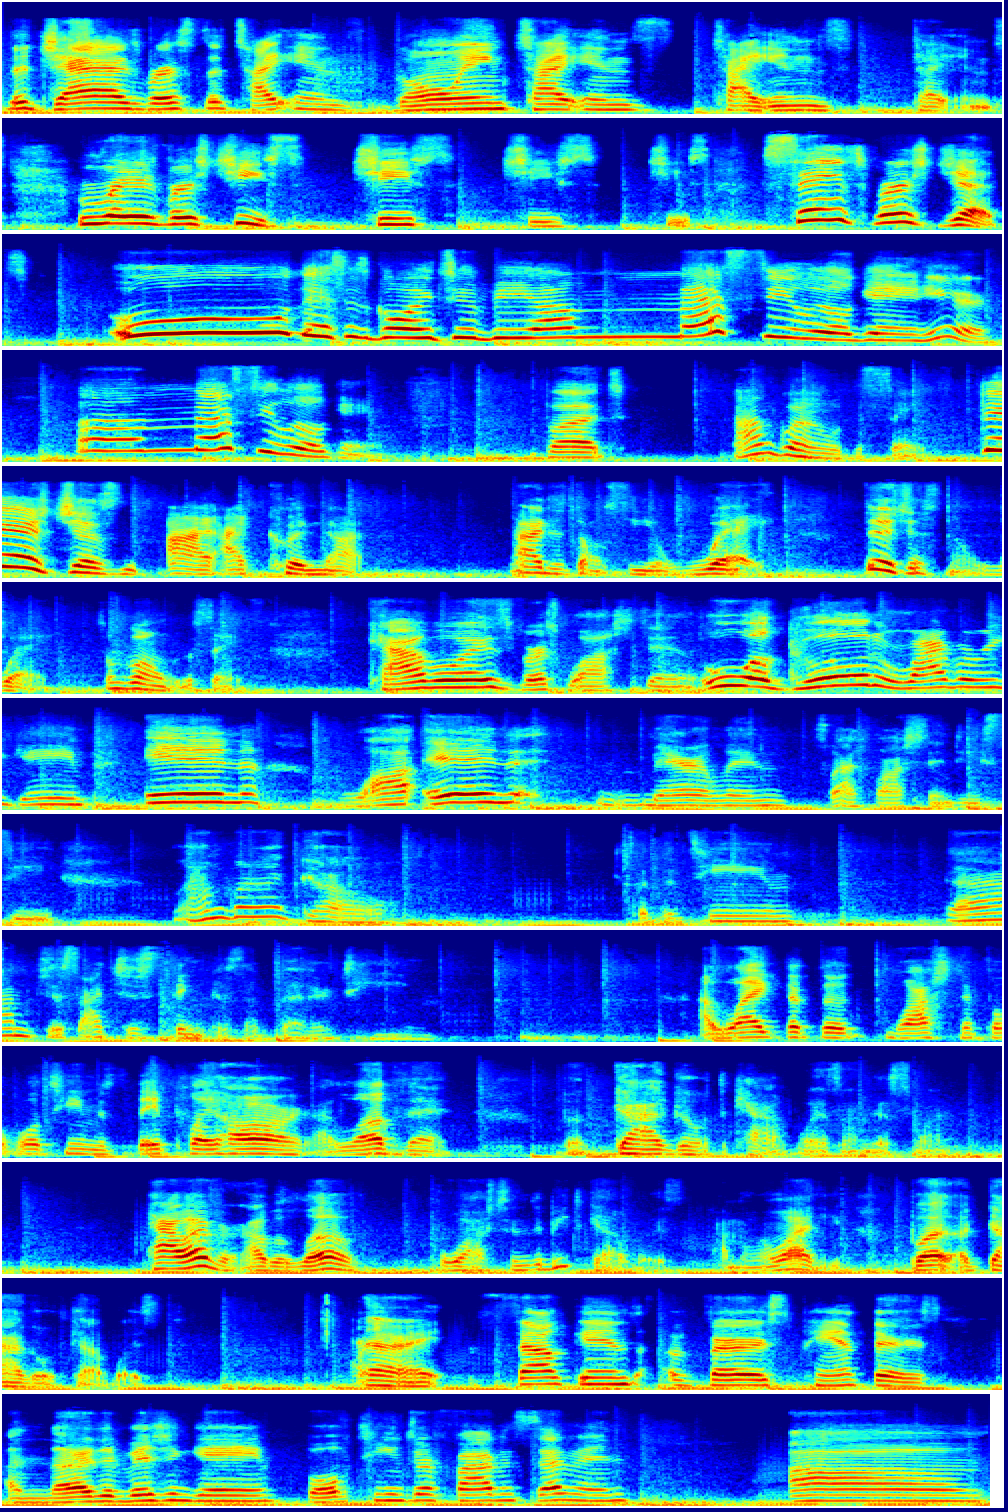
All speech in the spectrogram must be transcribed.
The Jags versus the Titans. Going Titans, Titans, Titans. Raiders versus Chiefs. Chiefs, Chiefs, Chiefs. Saints versus Jets. Ooh, this is going to be a messy little game here. A messy little game. But I'm going with the Saints. There's just I I could not. I just don't see a way there's just no way. So I'm going with the Saints. Cowboys versus Washington. Ooh, a good rivalry game in in Maryland slash Washington D.C. I'm gonna go with the team that I'm just I just think is a better team. I like that the Washington football team is they play hard. I love that. But gotta go with the Cowboys on this one. However, I would love for Washington to beat the Cowboys. I'm not gonna lie to you, but I gotta go with Cowboys. All right, Falcons versus Panthers. Another division game. Both teams are five and seven. Um,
